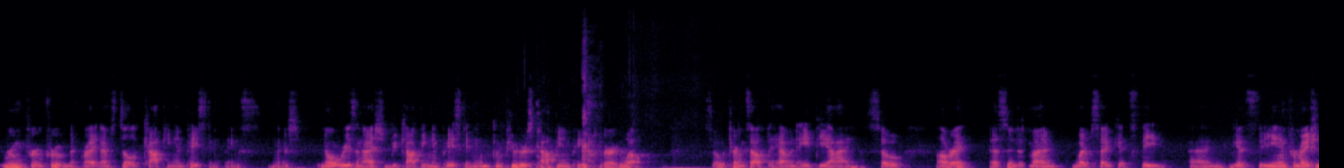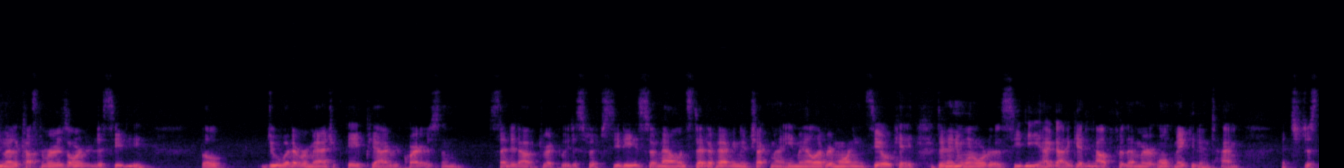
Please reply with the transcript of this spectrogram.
room for improvement, right? I'm still copying and pasting things. And there's no reason I should be copying and pasting when computers copy and paste very well. So it turns out they have an API. So all right, as soon as my website gets the uh, gets the information that a customer has ordered a CD, we'll do whatever magic the API requires and send it out directly to Swift CD. So now instead of having to check my email every morning and see, okay, did anyone order a CD? I got to get it out for them or it won't make it in time. It's just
